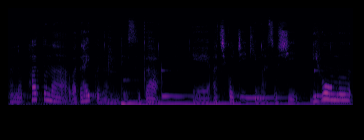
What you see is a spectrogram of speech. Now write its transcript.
あのパートナーは大工なんですがえー、あちこち行きますしリフォーム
